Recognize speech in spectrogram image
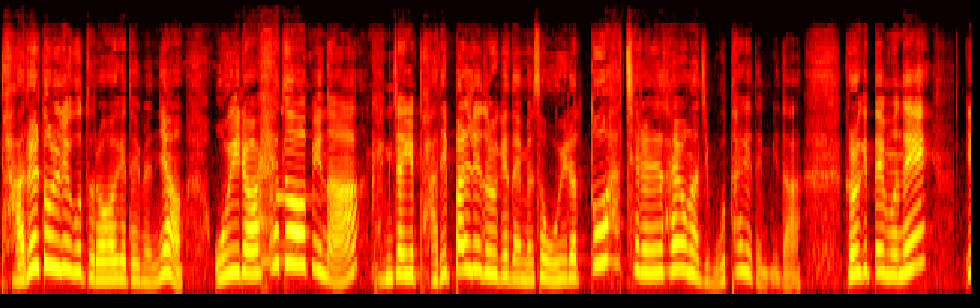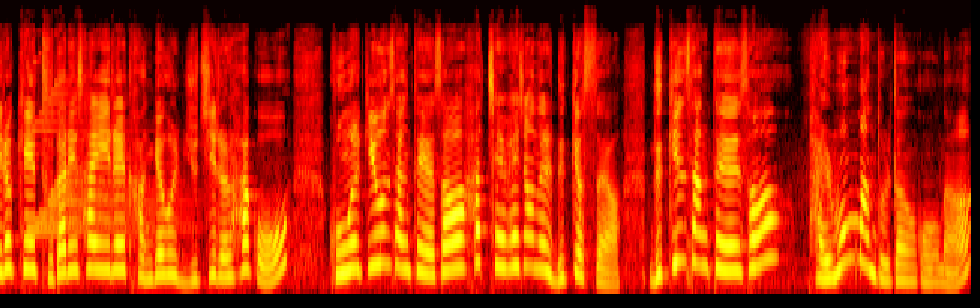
발을 돌리고 들어가게 되면요. 오히려 헤드업이나 굉장히 발이 빨리 돌게 되면서 오히려 또 하체를 사용하지 못하게 됩니다. 그렇기 때문에 이렇게 두 다리 사이를 간격을 유지를 하고 공을 끼운 상태에서 하체 회전을 느꼈어요. 느낀 상태에서 발목만 돌다거나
